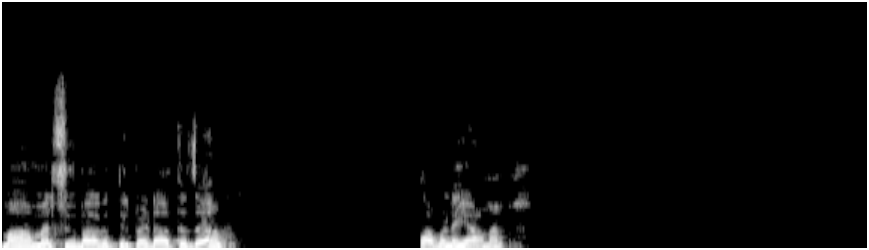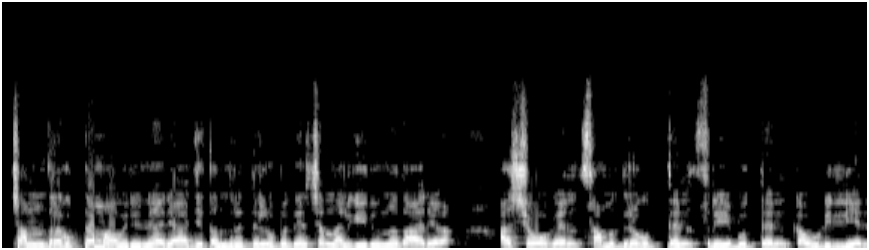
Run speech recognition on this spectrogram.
മാമൽസ് വിഭാഗത്തിൽ പെടാത്തത് തവളയാണ്. ചന്ദ്രഗുപ്ത മൗര്യന് രാജ്യതന്ത്രത്തിൽ ഉപദേശം നൽകിയിരുന്നതാര് അശോകൻ സമുദ്രഗുപ്തൻ ശ്രീബുദ്ധൻ കൗടില്യൻ.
